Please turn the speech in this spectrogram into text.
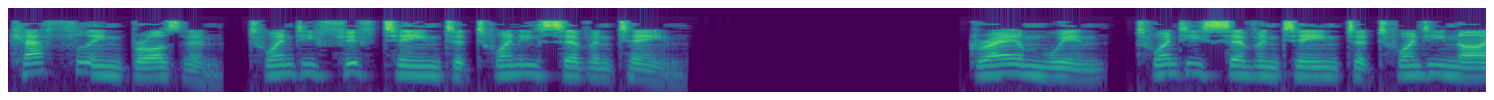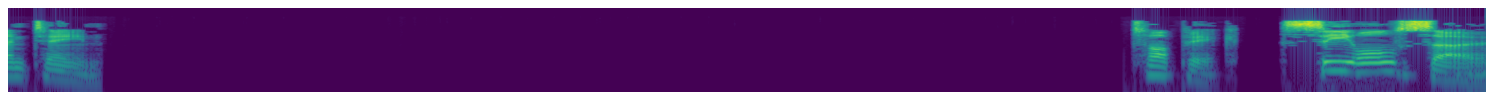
Kathleen Brosnan 2015 to 2017 Graeme Wynn 2017 to 2019 Topic. See also.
